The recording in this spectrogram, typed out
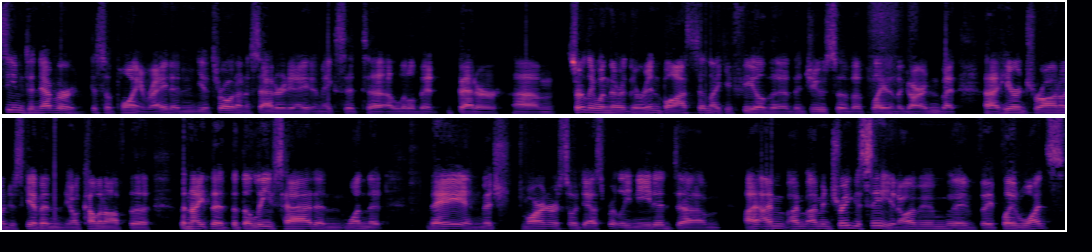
seem to never disappoint, right? And you throw it on a Saturday night, it makes it uh, a little bit better. Um, certainly, when they're they're in Boston, like you feel the the juice of, of playing in the Garden. But uh, here in Toronto, just given you know coming off the the night that, that the Leafs had and one that they and Mitch Marner so desperately needed, um, I, I'm I'm I'm intrigued to see. You know, I mean, they've they played once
